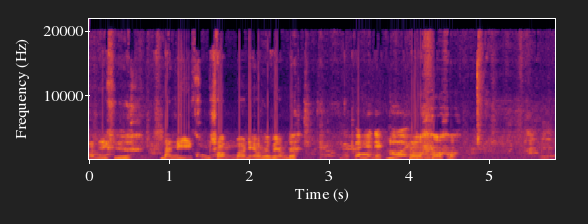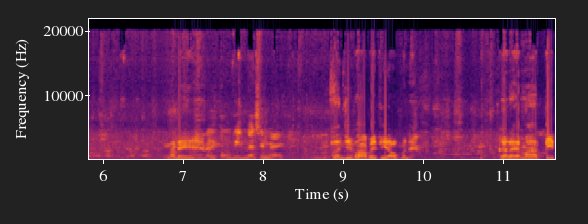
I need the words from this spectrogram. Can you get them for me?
อันนี้คือนั่งเอกของช่องบาวแนวเด้อพี่น้องเด้ออยู่ไปให้เด็กน้อยอันนี้ตรงวินน่ะใช่ไหมเพื่อนจีพาไปเที่ยวมันเนี่ยก็ได้มาติด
